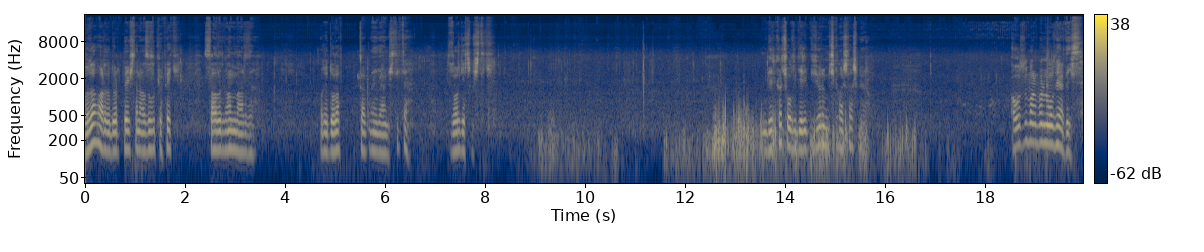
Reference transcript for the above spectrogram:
Burada vardı 4-5 tane azılı köpek. Saldırganlardı. Oraya dolap takmaya gelmiştik de zor geçmiştik. Birkaç oldu gelip gidiyorum hiç karşılaşmıyorum. Avuzlu Marmara'nın olduğu yerdeyiz.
